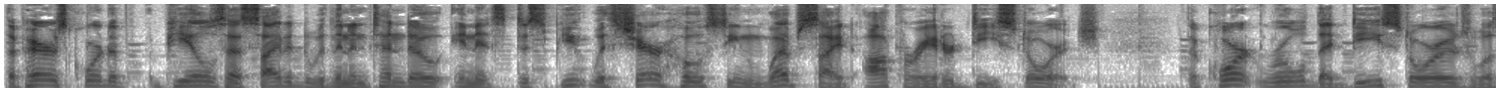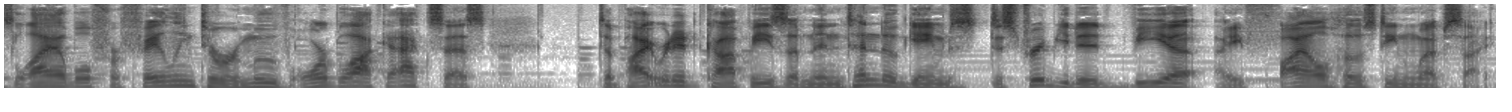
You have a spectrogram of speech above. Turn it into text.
The Paris Court of Appeals has sided with Nintendo in its dispute with share hosting website operator DStorage. The court ruled that DStorage was liable for failing to remove or block access to pirated copies of Nintendo games distributed via a file hosting website.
